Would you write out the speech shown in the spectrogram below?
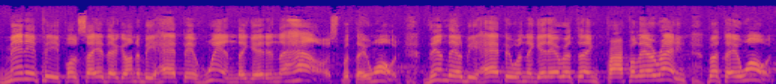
Many people say they're going to be happy when they get in the house, but they won't. Then they'll be happy when they get everything properly arranged, but they won't.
